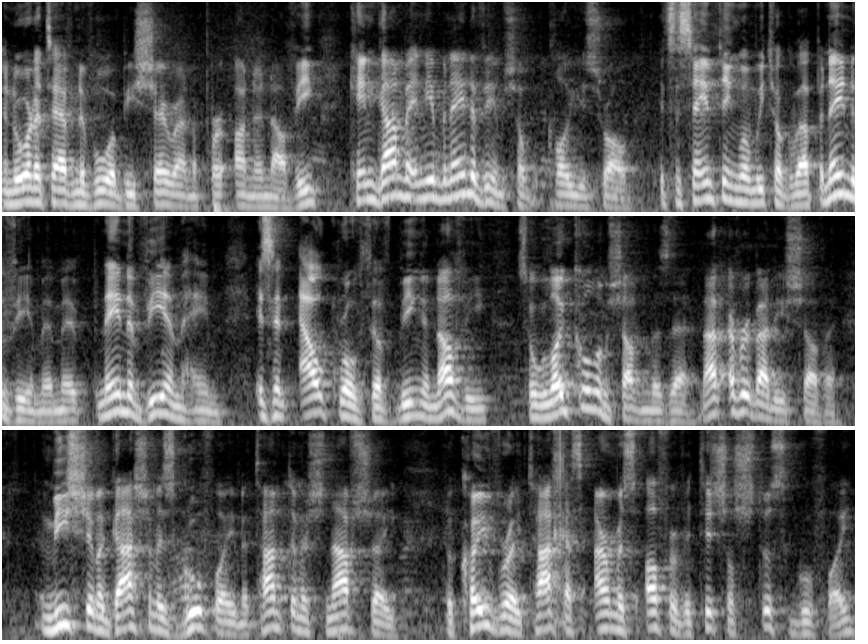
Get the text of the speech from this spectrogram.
in order to have nevuah be share on a, on a navi. Kain gamba in bnei neviim shall call Yisrael. It's the same thing when we talk about bnei neviim. Bnei neviim heim is an outgrowth of being a navi. So like kulam shavim. Not everybody's shaveh. Misha Magashim is gufay, metamtem is nafshay, the koivroi tachas armas offer v'tishal shtus gufay.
